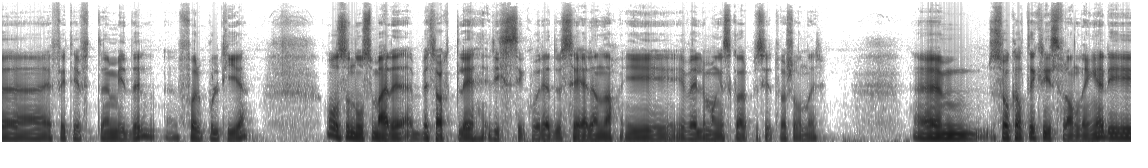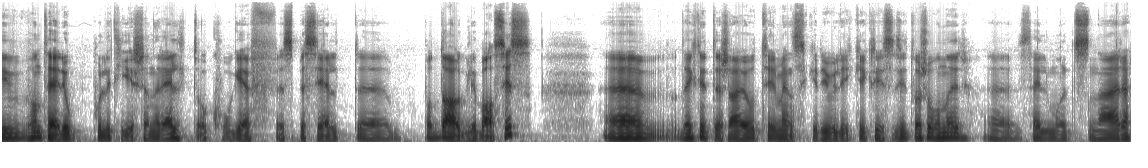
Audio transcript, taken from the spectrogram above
eh, effektivt middel for politiet. Og også noe som er betraktelig risikoreduserende i, i, veldig mange skarpe situasjoner. Um, såkalte kriseforhandlinger de håndterer jo politiet generelt, og KGF spesielt på daglig basis. Eh, det knytter seg jo til mennesker i ulike krisesituasjoner, eh, selvmordsnære,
